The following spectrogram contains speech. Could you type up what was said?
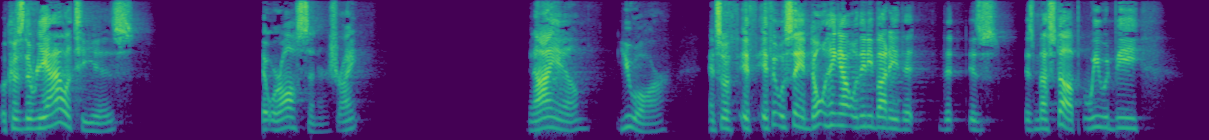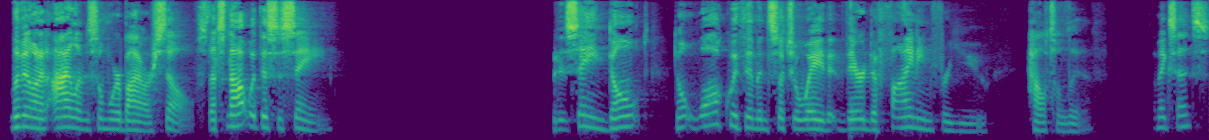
Because the reality is that we're all sinners, right? And I am, you are. And so if, if, if, it was saying don't hang out with anybody that, that is, is messed up, we would be living on an island somewhere by ourselves. That's not what this is saying. But it's saying don't, don't walk with them in such a way that they're defining for you how to live. That make sense?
